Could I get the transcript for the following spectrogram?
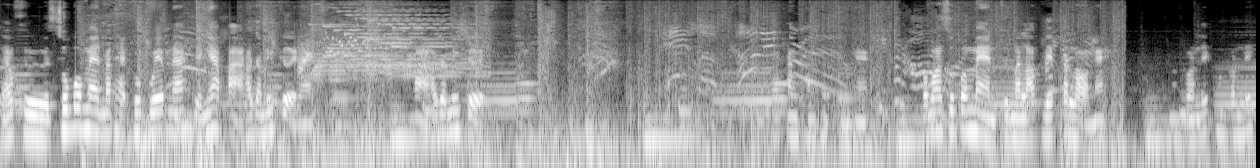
แล้วคือซูเปอร์แมนมาแท็กทุกเว็บนะ อย่างเงี้ยป่าเขาจะไม่เกิดนะ ป่าเขาจะไม่เกิด ตั้งคำถึงฮะเพราะว่าซูเปอร์แมนคือมารับเว็บตลอดนะมังกรเล็กมังกรเล็ก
